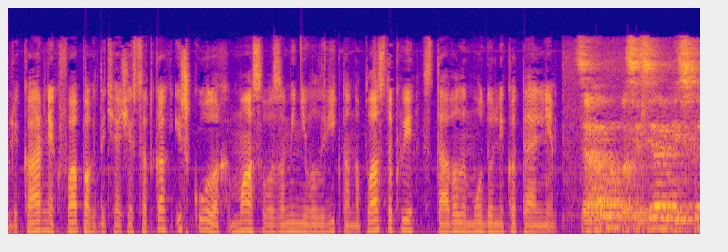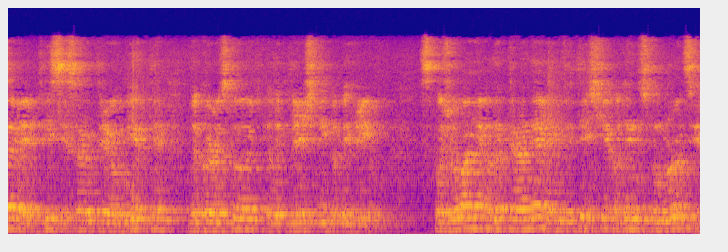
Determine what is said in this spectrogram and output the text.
у лікарнях, ФАПах, дитячих садках і школах. Масово замінювали вікна на пластикові, ставили модульні котельні. Загалом по соціальній сфері 243 об'єкти використовують електричний обігрів. Споживання електроенергії у 2011 році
